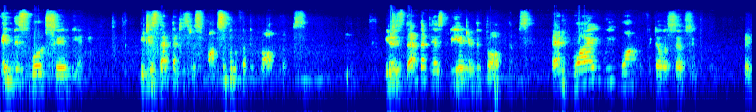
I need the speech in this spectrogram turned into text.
in this world and it is that that is responsible for the problems. It is that that has created the problems and why we want to fit ourselves into the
